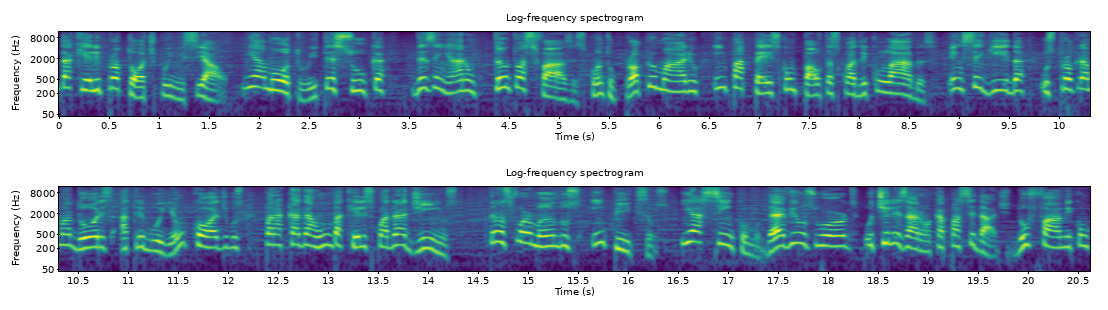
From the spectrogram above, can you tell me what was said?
daquele protótipo inicial. Miyamoto e Tezuka desenharam tanto as fases quanto o próprio Mario em papéis com pautas quadriculadas. Em seguida, os programadores atribuíam códigos para cada um daqueles quadradinhos, transformando-os em pixels. E assim como Devil's World, utilizaram a capacidade do Famicom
